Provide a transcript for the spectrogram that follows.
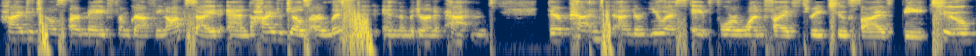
Hydrogels are made from graphene oxide, and the hydrogels are listed in the Moderna patent. They're patented under US 8415325B2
